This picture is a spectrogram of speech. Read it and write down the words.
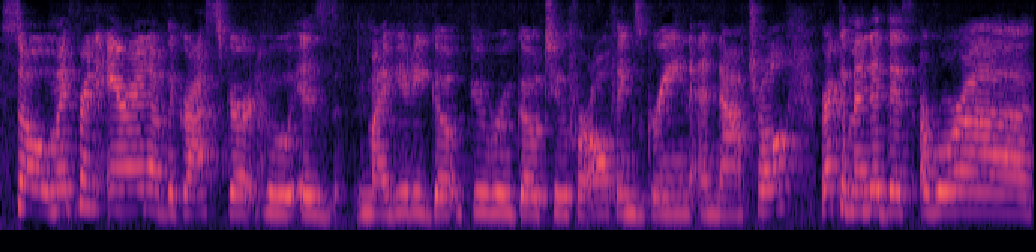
So my friend Erin of the Grass Skirt, who is my beauty go guru go-to for all things green and natural, recommended this Aurora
